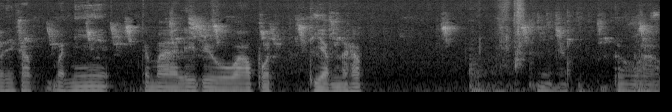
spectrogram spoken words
วัสดีครับ วันนี้จะมารีวิววาล์วปลดเทียมนะครับนี่ครับตัววาล์ว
